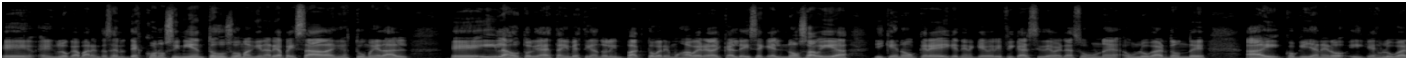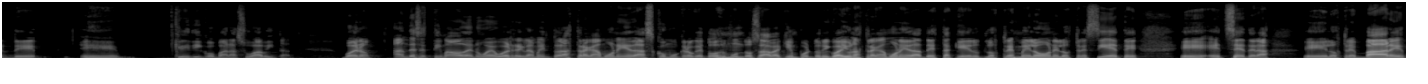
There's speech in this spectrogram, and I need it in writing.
eh, en lo que aparenta ser desconocimientos, usó maquinaria pesada en este humedal eh, y las autoridades están investigando el impacto. Veremos a ver, el alcalde dice que él no sabía y que no cree y que tiene que verificar si de verdad eso es un lugar donde hay coquí llanero y que es un lugar de crítico para su hábitat. Bueno, han desestimado de nuevo el reglamento de las tragamonedas. Como creo que todo el mundo sabe, aquí en Puerto Rico hay unas tragamonedas de estas que los, tres melones, los tres siete, eh, etcétera, eh, los tres bares.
